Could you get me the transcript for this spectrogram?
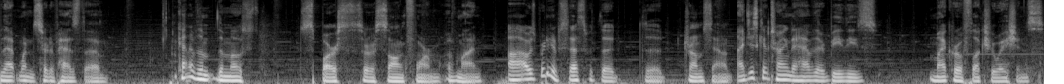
That one sort of has the kind of the, the most sparse sort of song form of mine. Uh, I was pretty obsessed with the the drum sound. I just kept trying to have there be these micro fluctuations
